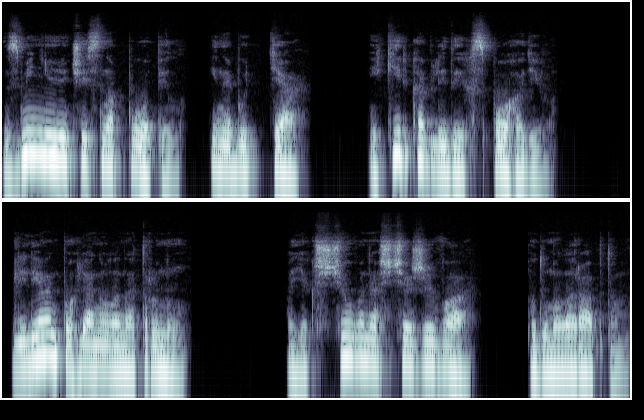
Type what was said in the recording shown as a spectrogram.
змінюючись на попіл і небуття, і кілька блідих спогадів. Ліліан поглянула на труну. А якщо вона ще жива, подумала раптом,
